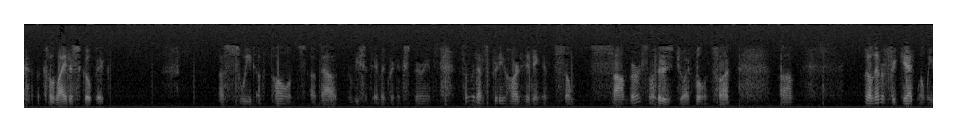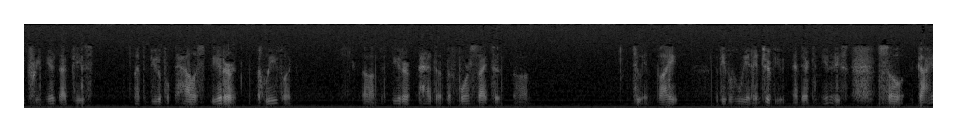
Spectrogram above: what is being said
kind of a kaleidoscopic a suite of poems about recent immigrant experience. Some of that's pretty hard hitting and some somber. Some of it is joyful and fun. Um, but I'll never forget when we premiered that piece at the beautiful Palace Theater in Cleveland. Um, the theater had the, the foresight to um, to invite the people who we had interviewed and their communities. So guys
